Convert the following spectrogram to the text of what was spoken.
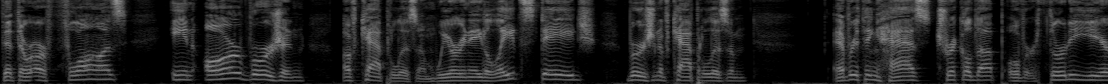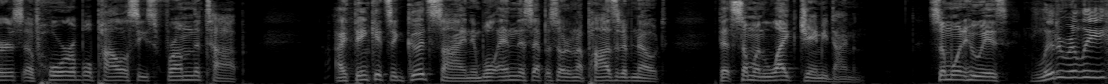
that there are flaws in our version of capitalism. We are in a late stage version of capitalism. Everything has trickled up over 30 years of horrible policies from the top. I think it's a good sign, and we'll end this episode on a positive note that someone like Jamie Dimon, someone who is literally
